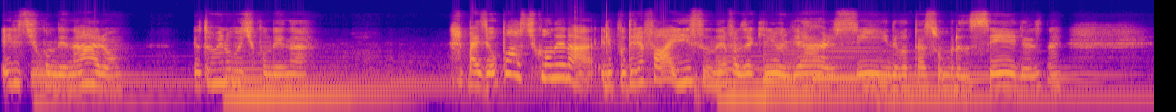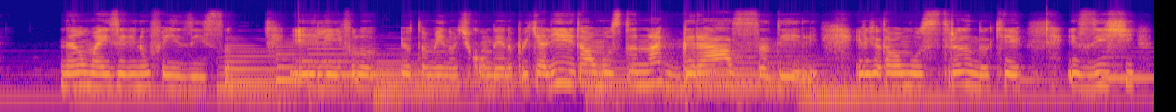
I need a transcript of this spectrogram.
Eles te condenaram? Eu também não vou te condenar. Mas eu posso te condenar. Ele poderia falar isso, né? Fazer aquele olhar assim, levantar as sobrancelhas, né? Não, mas ele não fez isso. Ele falou: Eu também não te condeno, porque ali ele estava mostrando a graça dele. Ele já estava mostrando que existe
